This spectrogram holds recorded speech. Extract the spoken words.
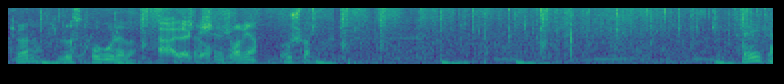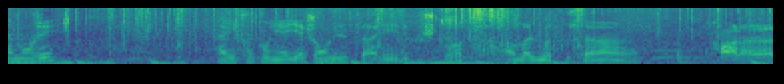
tu vois l'ostrogo là-bas. Ah, d'accord. Je reviens, bouge pas. Ça y est, t'as mangé? Ah, il faut qu'on y aille, il y a Jean-Luc là, allez, dépêche-toi, remballe-moi tout ça. Oh là là là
